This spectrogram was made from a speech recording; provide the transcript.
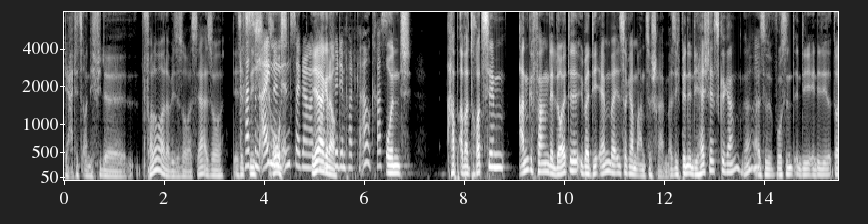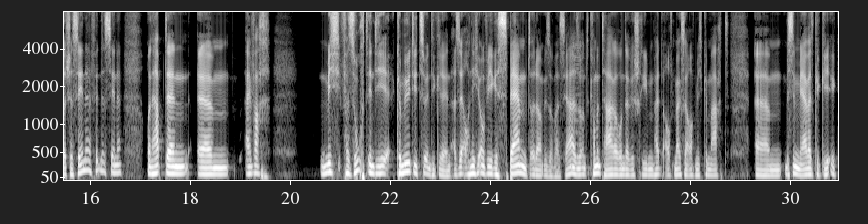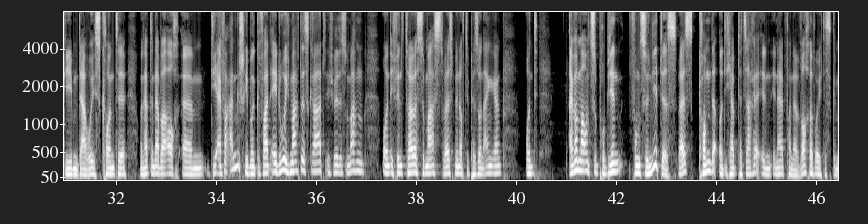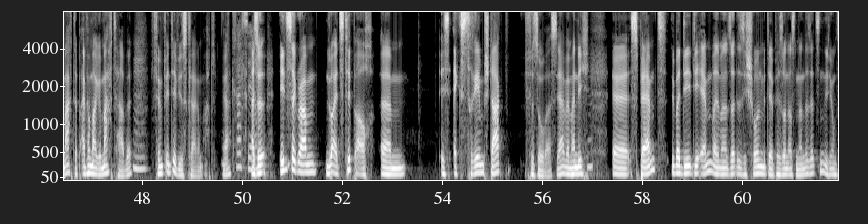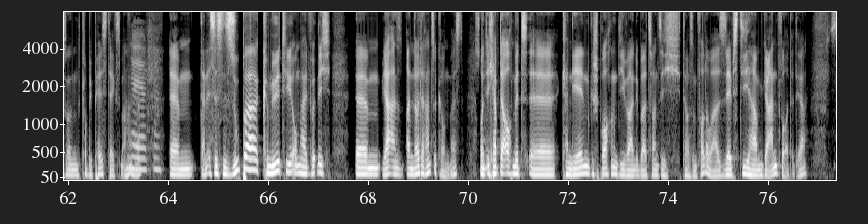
der hat jetzt auch nicht viele Follower oder wie sowas, ja. Also der ist jetzt Hast du nicht einen eigenen groß. Instagram-Account Ja, genau. für den Podcast? Oh, krass. Und habe aber trotzdem angefangen, den Leute über DM bei Instagram anzuschreiben. Also ich bin in die Hashtags gegangen, ne? Mhm. also wo sind in die in die deutsche Szene, Fitnessszene und habe dann ähm, einfach mich versucht in die Community zu integrieren. Also auch nicht irgendwie gespammt oder irgendwie sowas, ja. Mhm. Also und Kommentare runtergeschrieben, halt aufmerksam auf mich gemacht, ähm, ein bisschen Mehrwert gege gegeben, da wo ich es konnte. Und habe dann aber auch ähm, die einfach angeschrieben und gefragt, ey du, ich mache das gerade, ich will das so machen und ich finde es toll, was du machst, weißt, bin auf die Person eingegangen. Und einfach mal um zu probieren, funktioniert das, weißt, komm da und ich habe Tatsache in, innerhalb von einer Woche, wo ich das gemacht habe, einfach mal gemacht habe, fünf Interviews klar gemacht, ja. krass, ja. Also Instagram, nur als Tipp auch, ähm, ist extrem stark für sowas, ja, wenn man nicht äh, spammt über die DM, weil man sollte sich schon mit der Person auseinandersetzen, nicht irgend so einen Copy-Paste-Text machen. ja, ja ja, klar. ähm, dann ist es eine super Community, um halt wirklich ähm, ja, an, an Leute ranzukommen, weißt Und ich habe da auch mit äh, Kanälen gesprochen, die waren über 20.000 Follower. Also selbst die haben geantwortet, ja.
